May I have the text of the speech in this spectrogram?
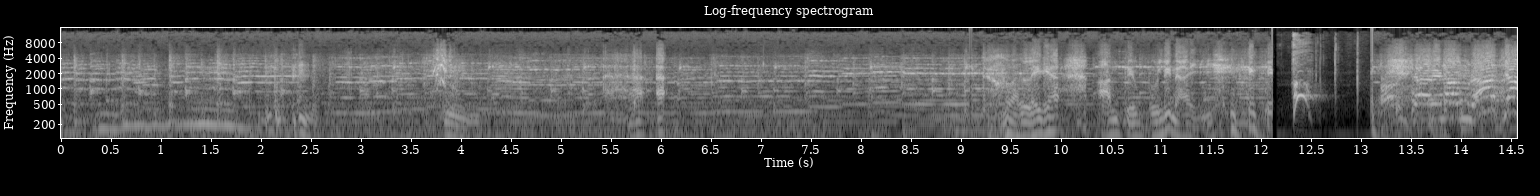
তোমার লেগা আনতে ভুলি নাই। নাম রাজা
